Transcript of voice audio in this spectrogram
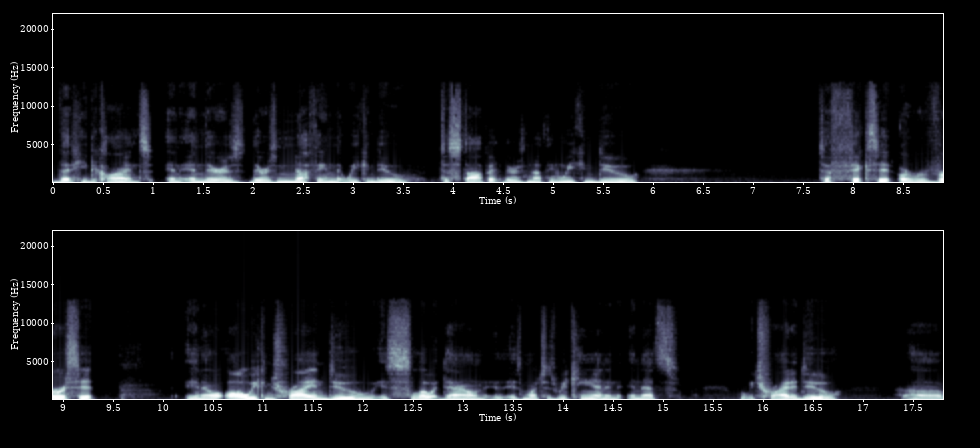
that he declines. And and there's there's nothing that we can do to stop it. There's nothing we can do to fix it or reverse it you know all we can try and do is slow it down as much as we can and and that's what we try to do uh,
